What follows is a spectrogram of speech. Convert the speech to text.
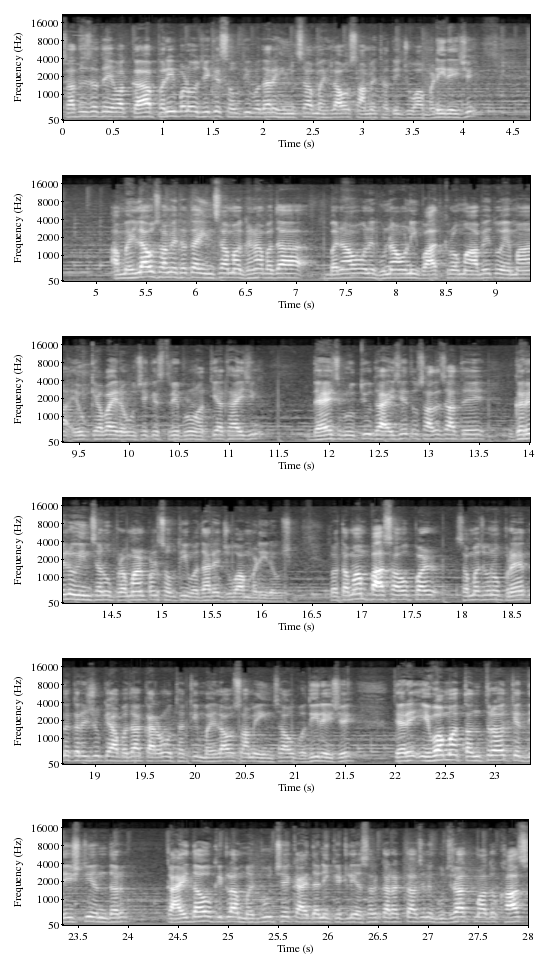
સાથે સાથે એવા કયા પરિબળો છે કે સૌથી વધારે હિંસા મહિલાઓ સામે થતી જોવા મળી રહી છે? આ મહિલાઓ સામે થતા હિંસામાં ઘણા બધા બનાવો અને ગુનાઓની વાત કરવામાં આવે તો એમાં એવું કહેવાય રહ્યું છે કે સ્ત્રી ભ્રૂણ હત્યા થાય છે. દહેજ મૃત્યુ થાય છે, તો સાથે સાથે ઘરેલું હિંસાનું પ્રમાણ પણ સૌથી વધારે જોવા મળી રહ્યું છે. તો તમામ પાસાઓ પર સમજવાનો પ્રયત્ન કરીશું કે આ બધા કારણો થકી મહિલાઓ સામે હિંસાઓ વધી રહી છે. ત્યારે એવામાં તંત્ર કે દેશની અંદર કાયદાઓ કેટલા મજબૂત છે, કાયદાની કેટલી અસરકારકતા છે અને ગુજરાતમાં તો ખાસ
